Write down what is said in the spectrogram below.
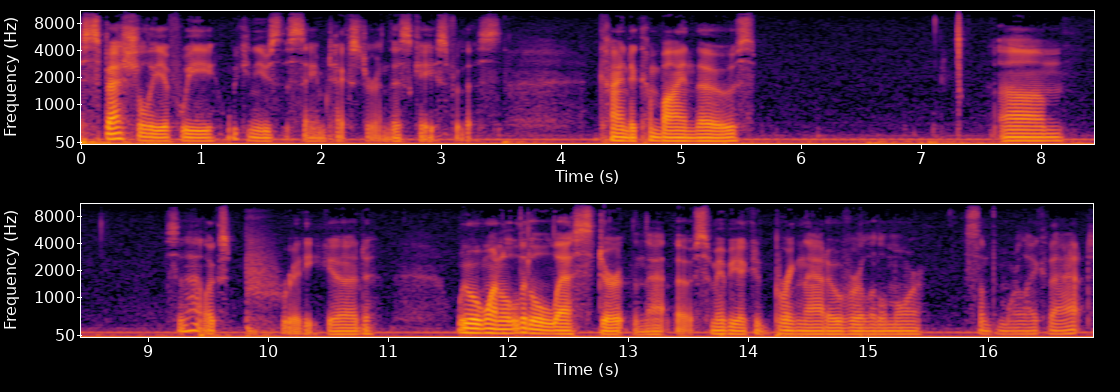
especially if we we can use the same texture in this case for this. Kind of combine those. Um, so that looks pretty good. We would want a little less dirt than that though so maybe I could bring that over a little more something more like that.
